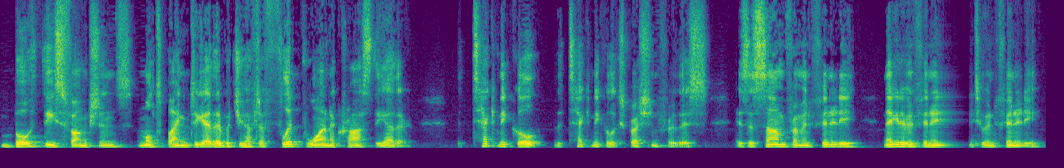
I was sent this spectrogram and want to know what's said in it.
both these functions, multiplying together, but you have to flip one across the other. The technical, the technical expression for this is a sum from infinity, negative infinity to infinity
